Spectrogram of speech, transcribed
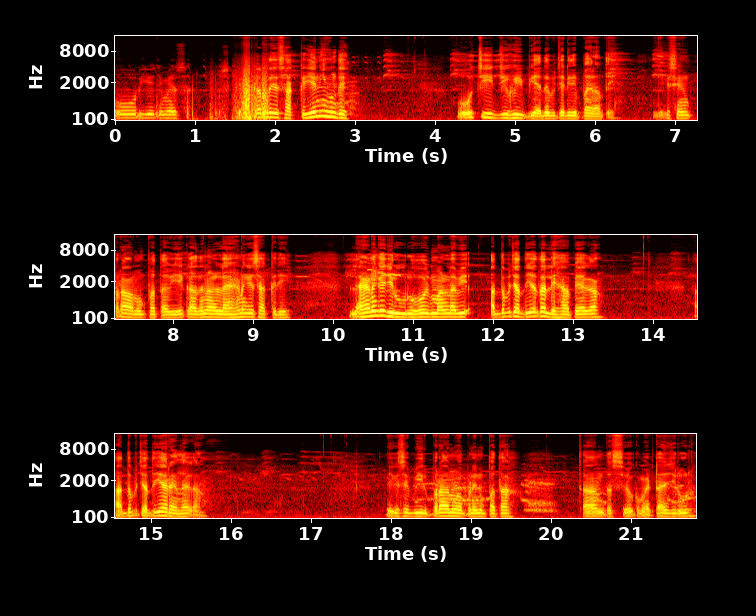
ਹੋਰ ਇਹ ਜਿਵੇਂ ਸਕਿੱਕਰ ਦੇ ਸੱਕ ਜੇ ਨਹੀਂ ਹੁੰਦੇ, ਉਹ ਚੀਜ਼ ਜੀ ਹੋਈ ਪਈ ਆ ਇਹਦੇ ਵਿਚਾਰੀ ਦੇ ਪੈਰਾਂ ਤੇ। ਜੇ ਕਿਸੇ ਨੂੰ, ਭਰਾ ਨੂੰ ਪਤਾ ਵੀ ਇਹ ਕਾਹਦੇ ਨਾਲ ਲੈਣਗੇ ਸੱਕ ਜੇ, ਲੈਣਗੇ ਜ਼ਰੂਰ ਉਹ, ਮੰਨ ਲਾ ਵੀ ਅੱਧ ਪਚੱਧ ਜਿਹਾ ਤਾਂ ਲਿਖਿਆ ਪਿਆਗਾ। ਅੱਧ ਪਚੱਧ ਜਿਹਾ ਰਹਿੰਦਾਗਾ। ਜੇ ਕਿਸੇ ਵੀਰ ਭਰਾ ਨੂੰ ਆਪਣੇ ਨੂੰ ਪਤਾ ਤਾਂ ਦੱਸਿਓ ਕਮੈਂਟਾਂ 'ਚ ਜ਼ਰੂਰ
